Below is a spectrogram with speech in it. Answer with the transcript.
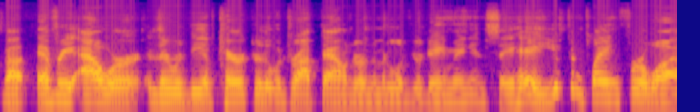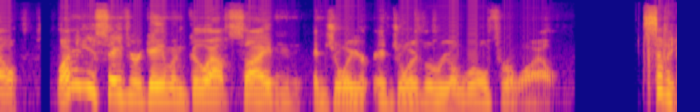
About every hour, there would be a character that would drop down during the middle of your gaming and say, Hey, you've been playing for a while. Why don't you save your game and go outside and enjoy your enjoy the real world for a while? Silly.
